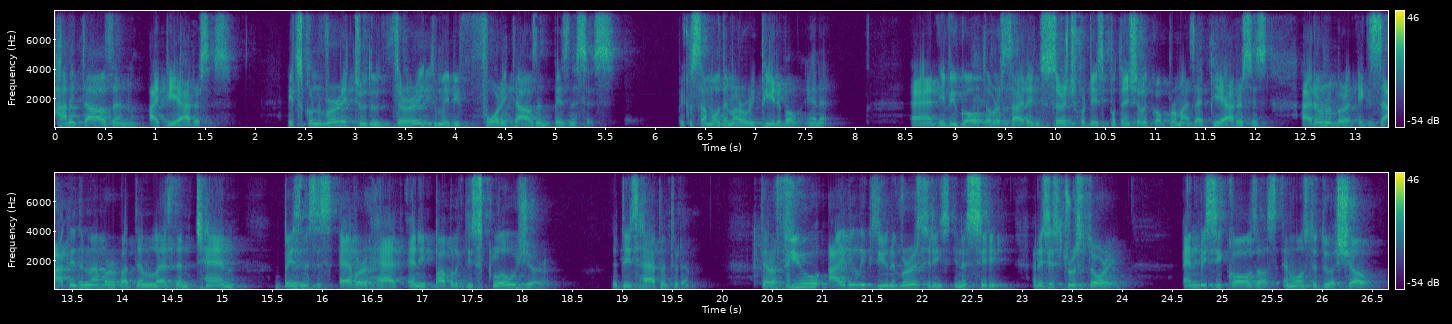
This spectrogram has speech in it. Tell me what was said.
100,000 IP addresses. It's converted to the 30 to maybe 40,000 businesses because some of them are repeatable in it. And if you go to our site and search for these potentially compromised IP addresses, I don't remember exactly the number, but then less than 10 businesses ever had any public disclosure that this happened to them. There are a few Ivy League universities in a city, and this is true story. NBC calls us and wants to do a show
